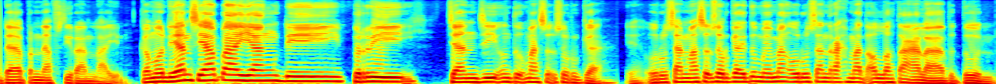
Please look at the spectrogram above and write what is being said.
ada penafsiran lain. Kemudian siapa yang diberi janji untuk masuk surga? Ya, urusan masuk surga itu memang urusan rahmat Allah Ta'ala, betul.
